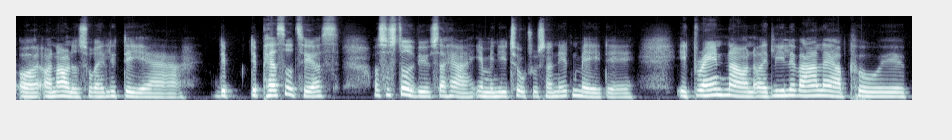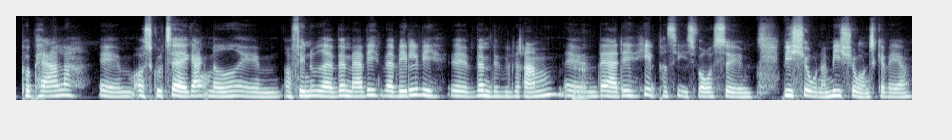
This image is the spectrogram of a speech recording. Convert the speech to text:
og, og navnet Sorelle, det er, det, det passede til os. Og så stod vi jo så her jamen, i 2019 med et, øh, et brandnavn og et lille varelager på, øh, på perler, øh, og skulle tage i gang med øh, at finde ud af, hvem er vi, hvad vil vi, øh, hvem vil vi ramme, øh, ja. hvad er det helt præcis vores øh, vision og mission skal være.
